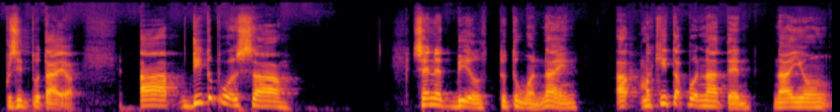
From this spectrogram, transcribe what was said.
proceed po tayo. Ah, dito po sa Senate Bill 2219, ah, makita po natin na yung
